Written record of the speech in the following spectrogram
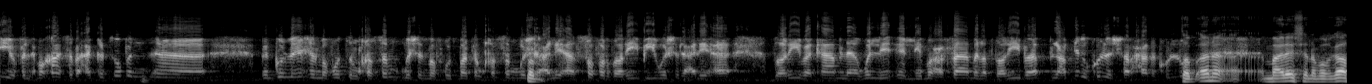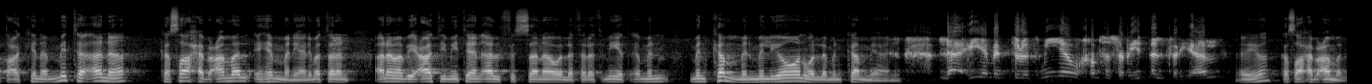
أيوه في المحاسبة حقته. بن آه بنقول له إيش المفروض تنخصم وايش المفروض ما تنخصم وايش طب. عليها صفر ضريبي وايش اللي عليها ضريبة كاملة واللي اللي معفاة من الضريبة. بنعطي له كل الشرح هذا كله. طب أنا معلش أنا بقاطعك هنا. متى أنا كصاحب عمل يهمني. يعني مثلا أنا مبيعاتي 200 ألف في السنة ولا 300 من من كم؟ من مليون ولا من كم يعني؟ لا هي من 375 ألف ريال. أيوه كصاحب عمل.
